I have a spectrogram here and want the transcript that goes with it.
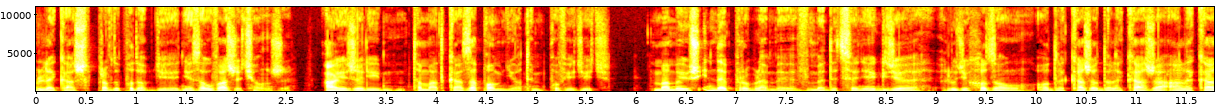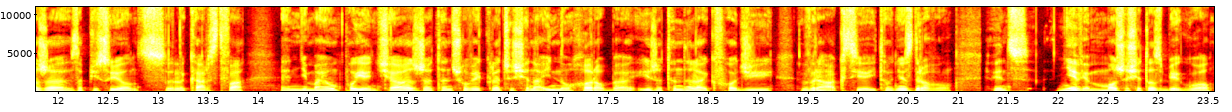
lekarz prawdopodobnie nie zauważy ciąży. A jeżeli ta matka zapomni o tym powiedzieć, Mamy już inne problemy w medycynie, gdzie ludzie chodzą od lekarza do lekarza, a lekarze zapisując lekarstwa nie mają pojęcia, że ten człowiek leczy się na inną chorobę i że ten lek wchodzi w reakcję i to niezdrową. Więc Nie wiem, może się to zbiegło,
